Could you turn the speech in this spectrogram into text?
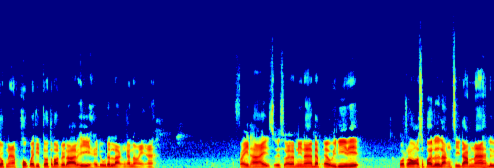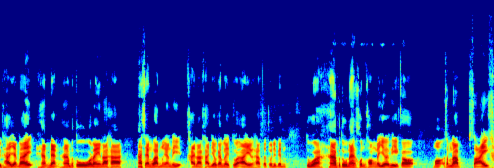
จบๆนะ พกไว้ติดตัวตลอดเวลาพี่ให้ดูด้านหลังกันหน่อยอะไฟท้ายสวยๆ แบบนี้นะ แบบ LED พี่โคตรหล่อสปอยเลอร์หลังสีดำนะ หรือถ้าอยากได้แฮชแบ็ก5ประตูอะไรราคา5 0 0 0 0 0บาเหมือนกันพี่ขายราคาเดียวกันเลยตัว i นะครับแต่ตัวนี้เป็นตัว 5 ประตูนะขนของได้เยอะพี่ก็ เหมาะสำหรับสายแค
